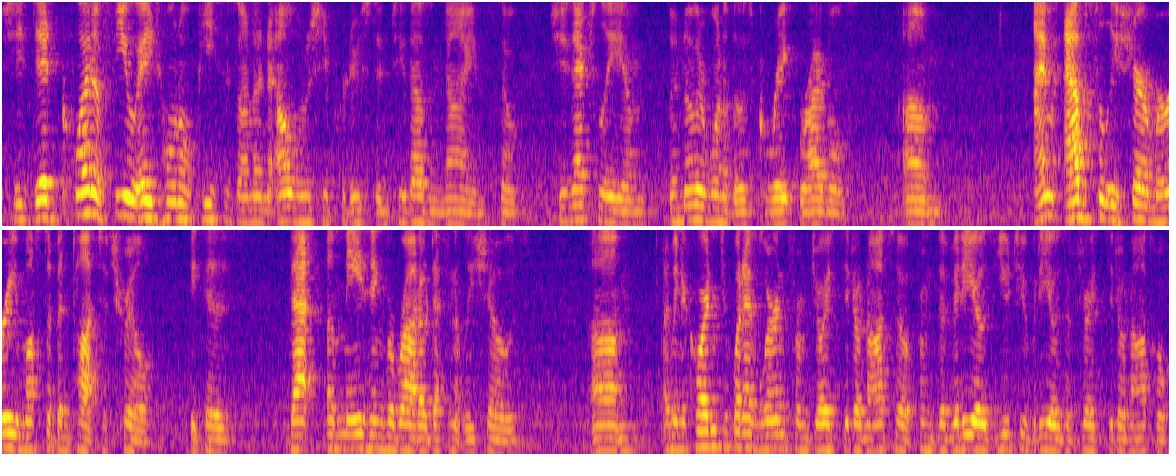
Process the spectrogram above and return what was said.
she did quite a few atonal pieces on an album she produced in 2009, so she's actually um, another one of those great rivals. Um, I'm absolutely sure Marie must have been taught to trill, because that amazing vibrato definitely shows. Um, I mean, according to what I've learned from Joyce DiDonato, from the videos, YouTube videos of Joyce DiDonato,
